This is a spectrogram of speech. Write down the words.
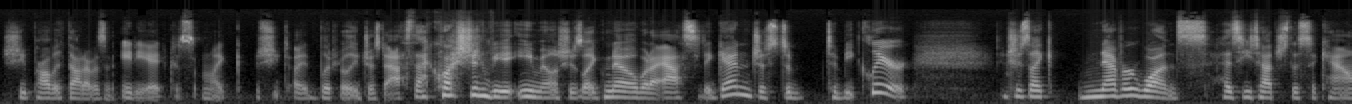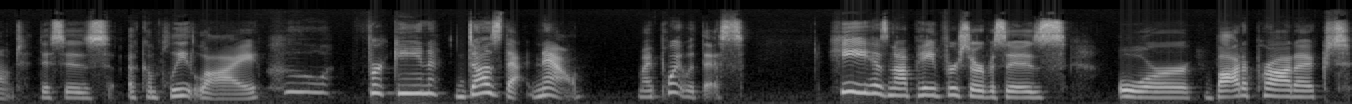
She probably thought I was an idiot because I'm like, she, I literally just asked that question via email. She's like, no, but I asked it again just to, to be clear. And she's like, never once has he touched this account. This is a complete lie. Who freaking does that? Now, my point with this he has not paid for services or bought a product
